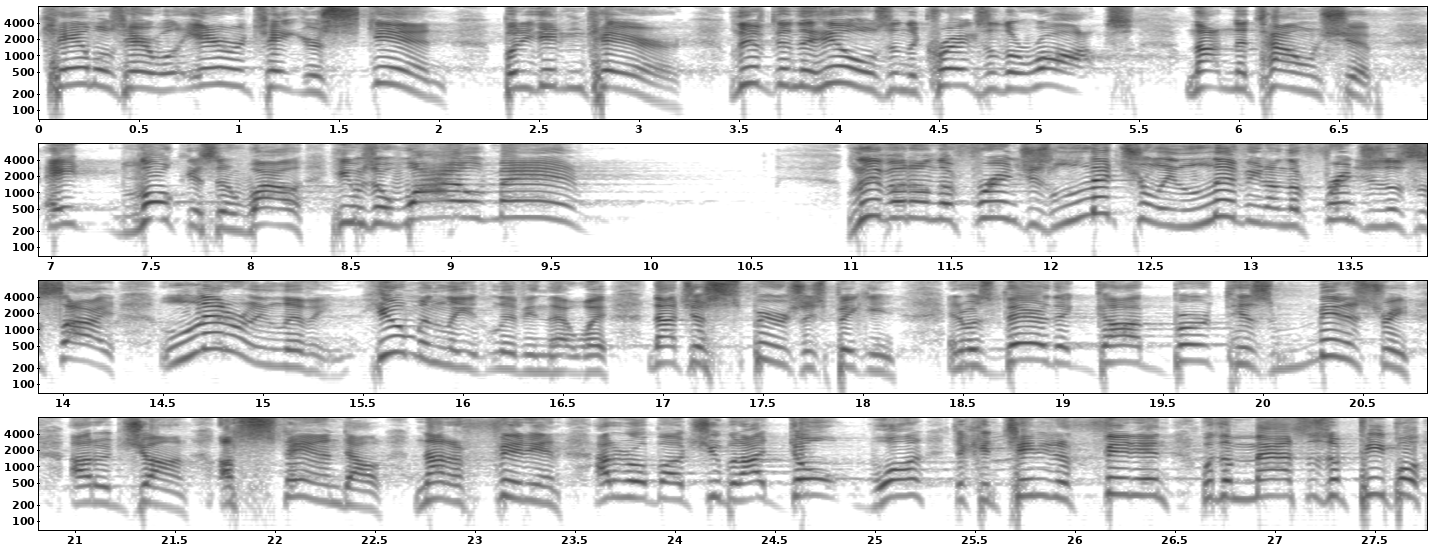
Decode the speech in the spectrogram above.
Camel's hair will irritate your skin, but he didn't care. Lived in the hills and the crags of the rocks, not in the township. Ate locusts and wild. He was a wild man living on the fringes, literally living on the fringes of society, literally living, humanly living that way, not just spiritually speaking. And it was there that God birthed his ministry out of John, a standout, not a fit in. I don't know about you, but I don't want to continue to fit in with the masses of people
